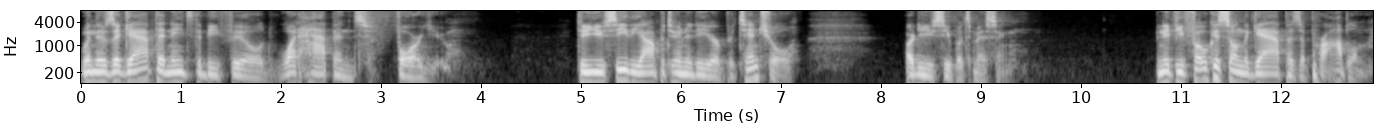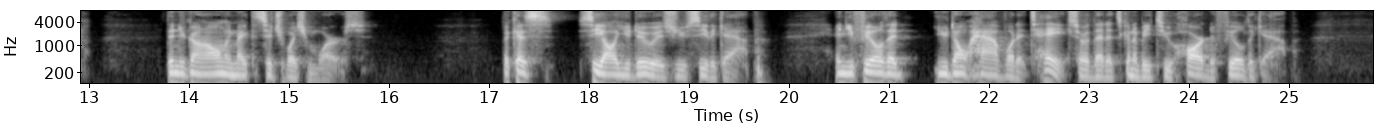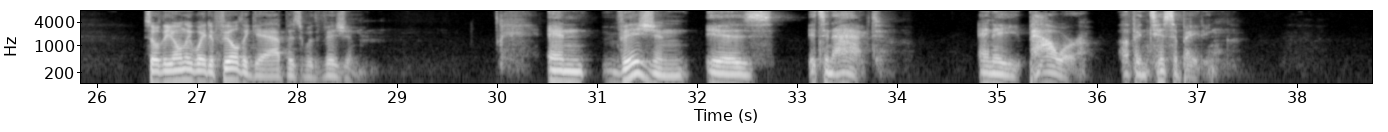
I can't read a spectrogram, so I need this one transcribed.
When there's a gap that needs to be filled, what happens for you? Do you see the opportunity or potential, or do you see what's missing? And if you focus on the gap as a problem, then you're going to only make the situation worse. Because, see, all you do is you see the gap and you feel that you don't have what it takes or that it's going to be too hard to fill the gap. So, the only way to fill the gap is with vision. And vision is it's an act and a power of anticipating.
